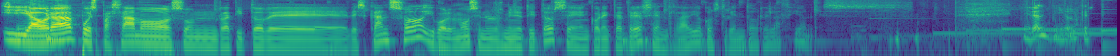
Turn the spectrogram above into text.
Sí. Y ahora pues pasamos un ratito de descanso y volvemos en unos minutitos en Conecta 3 en Radio Construyendo Relaciones. Era el mío el que...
